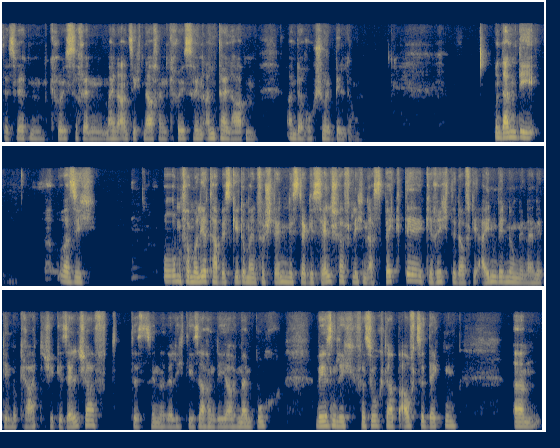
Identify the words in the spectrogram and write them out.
das wird einen größeren, meiner Ansicht nach einen größeren Anteil haben an der Hochschulbildung. Und dann die, was ich oben formuliert habe, es geht um ein Verständnis der gesellschaftlichen Aspekte, gerichtet auf die Einbindung in eine demokratische Gesellschaft. Das sind natürlich die Sachen, die ich auch in meinem Buch wesentlich versucht habe aufzudecken. Ähm,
